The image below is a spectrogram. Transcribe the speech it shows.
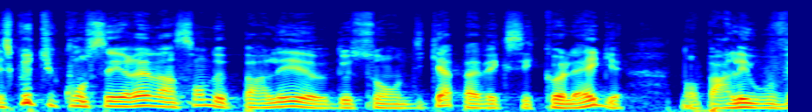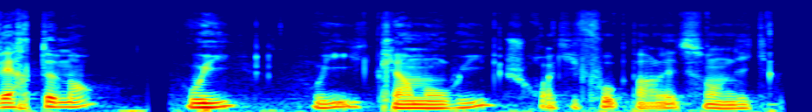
Est-ce que tu conseillerais Vincent de parler euh, de son handicap avec ses collègues, d'en parler ouvertement? Oui, oui, clairement oui. Je crois qu'il faut parler de son handicap.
